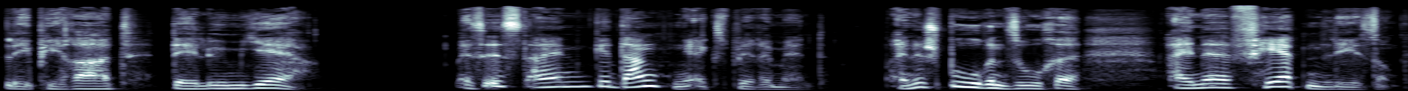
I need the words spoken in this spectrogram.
Les Pirates des Lumières. Es ist ein Gedankenexperiment, eine Spurensuche, eine Fährtenlesung.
